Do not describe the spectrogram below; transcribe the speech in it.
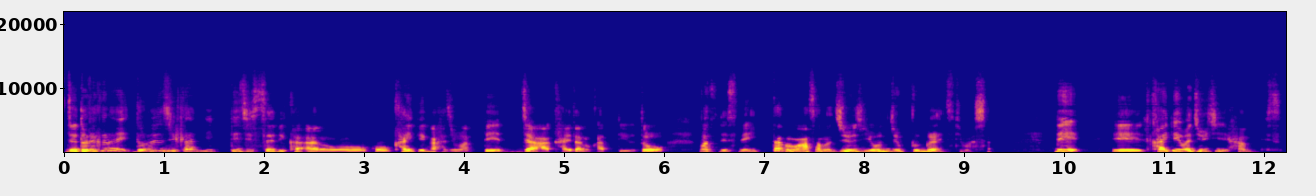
じゃあどれぐらい、どの時間に行って実際にか、あの、こう、開店が始まって、じゃあ変えたのかっていうと、まずですね、行ったのは朝の10時40分ぐらいに着きました。で、えー、開店は11時半です。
